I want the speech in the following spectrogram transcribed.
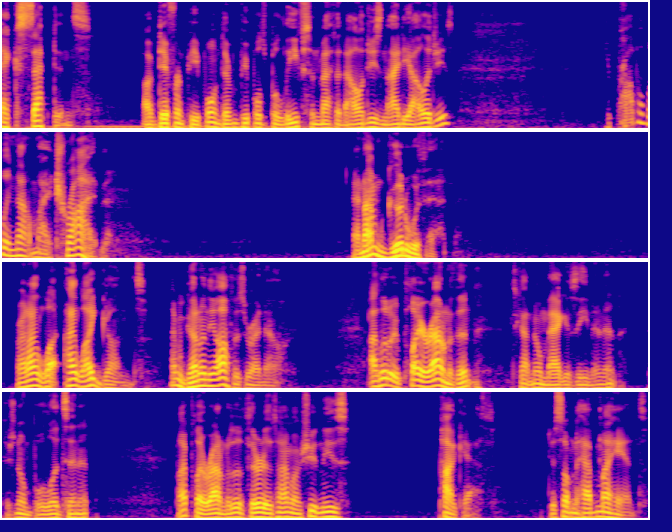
acceptance of different people and different people's beliefs and methodologies and ideologies, you're probably not my tribe. And I'm good with that. Right? I, li- I like guns. I have a gun in the office right now. I literally play around with it. It's got no magazine in it, there's no bullets in it. But I play around with it a third of the time I'm shooting these podcasts. Just something to have in my hands.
